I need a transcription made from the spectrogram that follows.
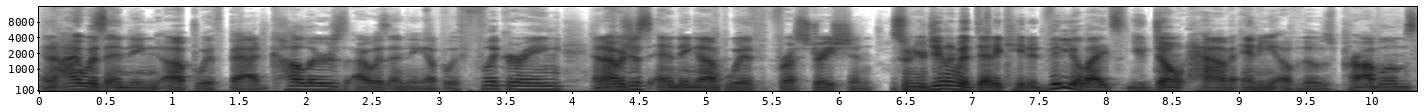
and I was ending up with bad colors, I was ending up with flickering, and I was just ending up with frustration. So when you're dealing with dedicated video lights, you don't have any of those problems,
